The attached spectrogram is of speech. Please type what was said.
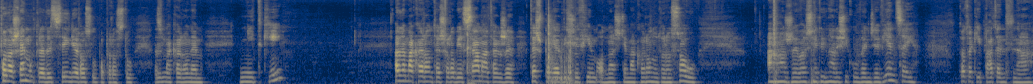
po naszemu tradycyjnie rosół po prostu z makaronem nitki. Ale makaron też robię sama, także też pojawi się film odnośnie makaronu do rosołu. A że właśnie tych naleśników będzie więcej, to taki patent na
